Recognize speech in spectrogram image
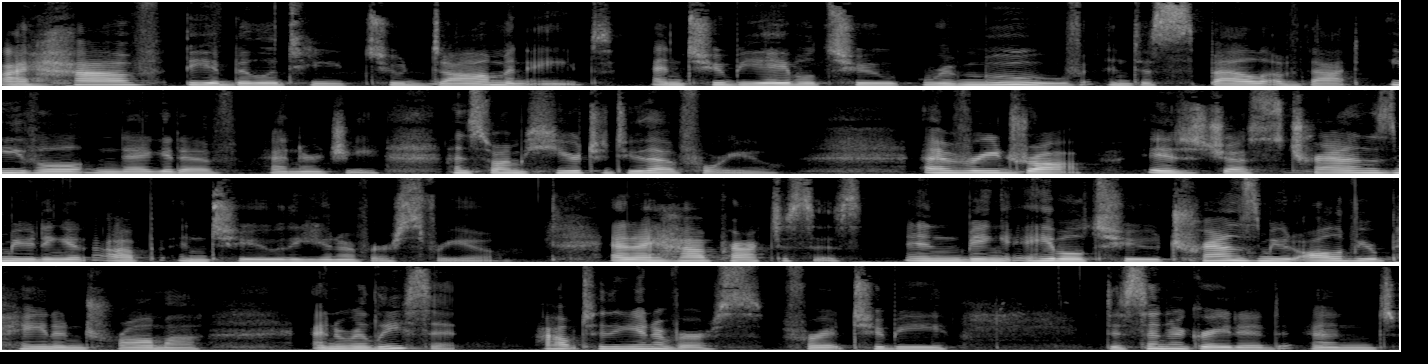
I have the ability to dominate and to be able to remove and dispel of that evil negative energy. And so I'm here to do that for you. Every drop is just transmuting it up into the universe for you. And I have practices in being able to transmute all of your pain and trauma and release it out to the universe for it to be disintegrated and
